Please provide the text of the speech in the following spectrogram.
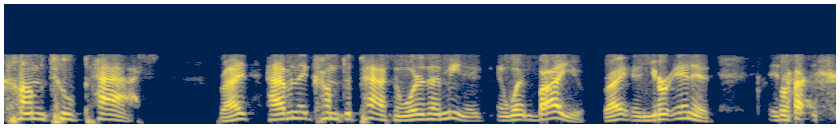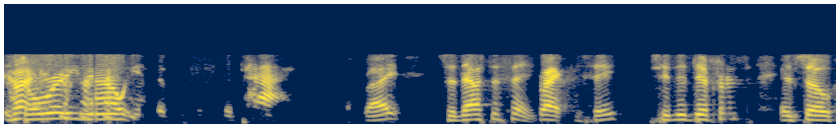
come to pass right? Having it come to pass. And what does that mean? It, it went by you, right? And you're in it. It's, right. it's already now in the, the past, right? So So that's the thing. Right. You see? See the difference? And so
